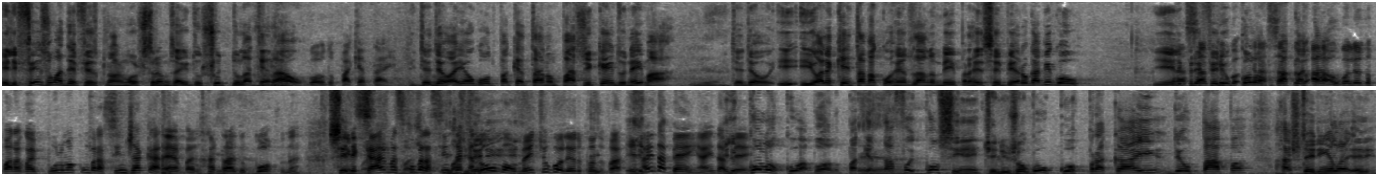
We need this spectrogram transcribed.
Ele fez uma defesa que nós mostramos aí do chute do lateral. Gol do Paquetá aí. Entendeu? Aí é o gol do Paquetá num passe de quem? Do Neymar. Entendeu? E, e olha quem estava correndo lá no meio para receber era o Gabigol. E ele Engraçado preferiu que o colocar o- ah lá, o goleiro do Paraguai pula, mas com um bracinho de jacaré atrás do corpo, né? Sim, ele mas- cai, mas, com mas- um bracinho de jacaré. ele- Normalmente o goleiro, quando vai. ele- ainda bem, ainda Ele bem. colocou a bola. O Paquetá foi consciente. Ele jogou o corpo para cá e deu tapa, rasteirinha, ele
